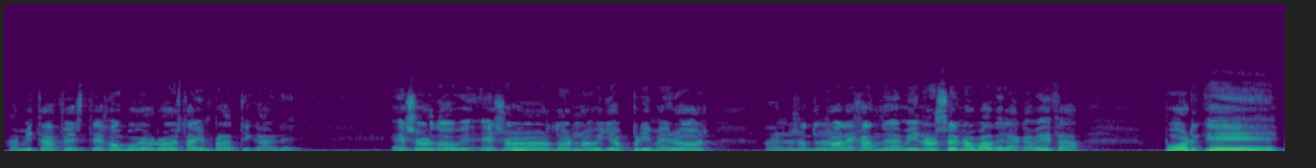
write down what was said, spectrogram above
a mitad festejo, porque el ruedo estaba impracticable. Esos, esos dos novillos primeros, a nosotros, Alejandro y a mí, no se nos va de la cabeza. Porque.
